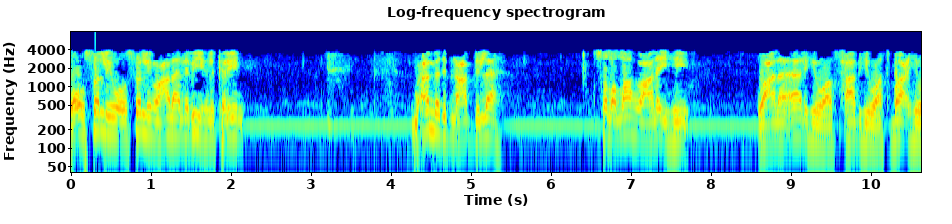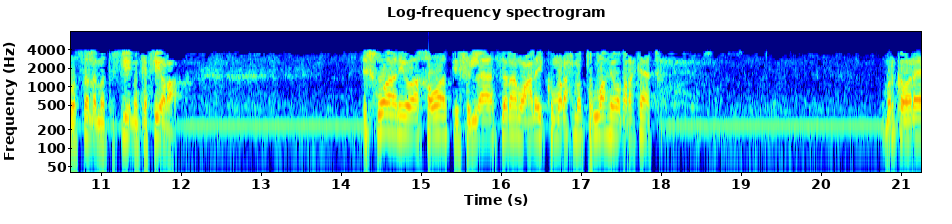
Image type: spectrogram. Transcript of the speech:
وأصلي وأسلم على نبيه الكريم محمد بن عبد الله صلى الله عليه وعلى آله وأصحابه وأتباعه وسلم تسليما كثيرا إخواني وأخواتي في الله السلام عليكم ورحمة الله وبركاته marka hore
